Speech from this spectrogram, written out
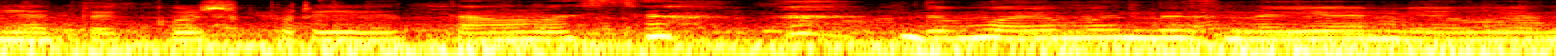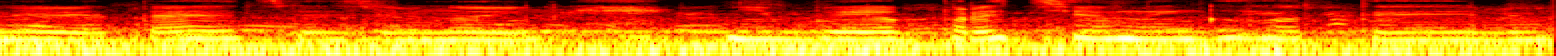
Я також привіталася. Думаю, ми не знайомі, вони вітаються зі мною, ніби я працівник готелю.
